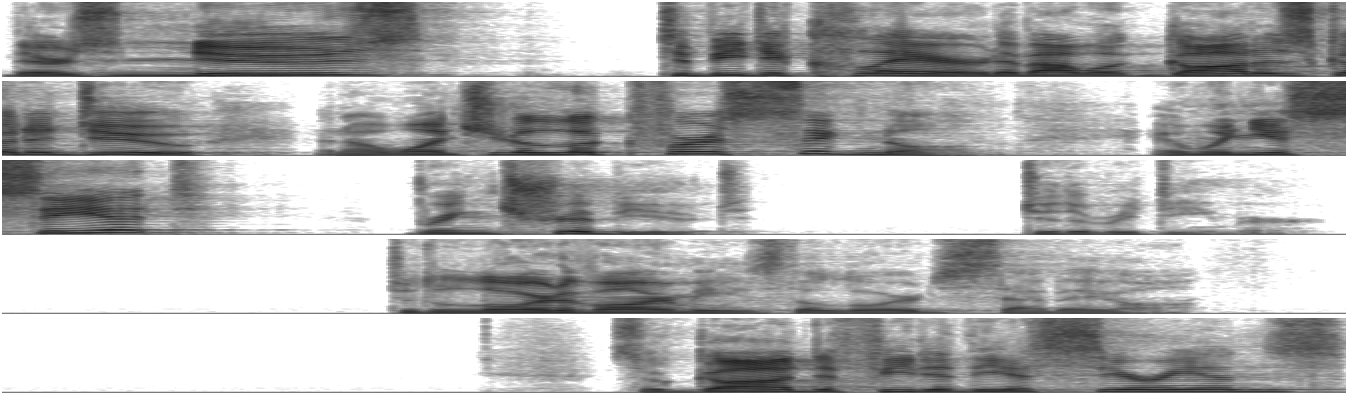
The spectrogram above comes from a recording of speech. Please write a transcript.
There's news to be declared about what God is going to do, and I want you to look for a signal. And when you see it, bring tribute to the Redeemer, to the Lord of armies, the Lord Sabaoth. So God defeated the Assyrians,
